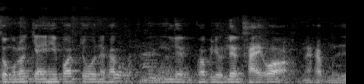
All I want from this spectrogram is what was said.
ส่งกำลังใจให้บอสโจนะครับหนังเรื่องภาพยนตร์เรื่องคลายอ้อนะครับมือ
